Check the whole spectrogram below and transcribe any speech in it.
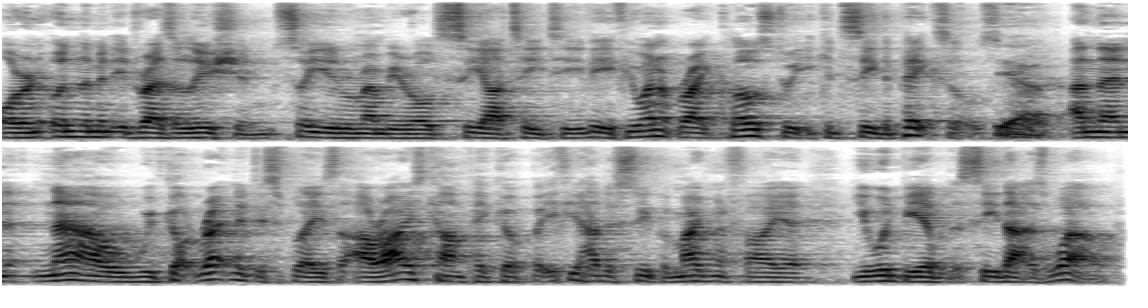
or an unlimited resolution. So you remember your old CRT TV. If you went up right close to it, you could see the pixels. Yeah. And then now we've got retina displays that our eyes can't pick up, but if you had a super magnifier, you would be able to see that as well.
